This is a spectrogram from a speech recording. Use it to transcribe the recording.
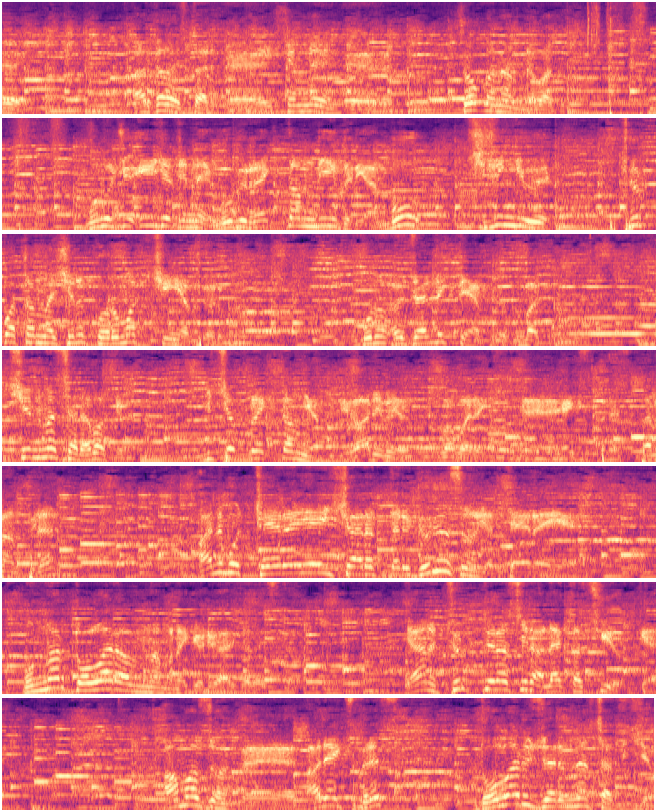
Evet. Arkadaşlar e, şimdi e, çok önemli bak. Bunu iyice dinleyin. Bu bir reklam değildir yani. Bu sizin gibi Türk vatandaşını korumak için yapıyorum. Bunu özellikle yapıyorum. Bakın. Şimdi mesela bakın birçok reklam yapılıyor. Ali Bey, Baba e, Express falan filan. Hani bu TRY işaretleri görüyorsunuz ya TRY. Bunlar dolar anlamına geliyor arkadaşlar. Yani Türk lirasıyla alakası yok yani. Amazon, e, AliExpress dolar üzerinden satacak.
